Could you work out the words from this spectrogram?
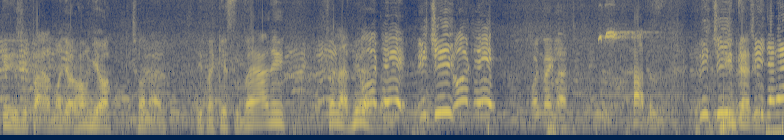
Kinizsi Pál, magyar hangja, Csanád éppen készül beállni. Csanád, mi lesz? Ricsi! Zsolti! Majd meglátjuk. Hát ez Ricsi! Interjú. Ricsi, gyere!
